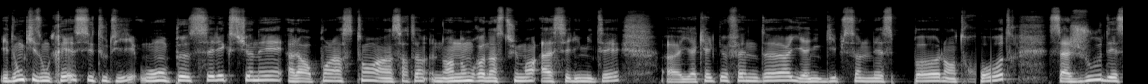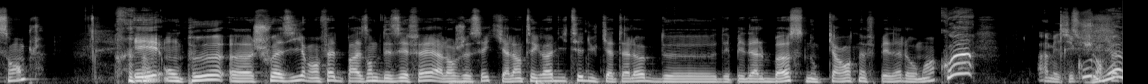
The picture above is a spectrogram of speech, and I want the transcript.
Et donc, ils ont créé cet outil où on peut sélectionner, alors pour l'instant, un certain un nombre d'instruments assez limité. Euh, Il y a quelques Fender, il y a une Gibson Les Paul, entre autres. Ça joue des samples. et on peut euh, choisir en fait par exemple des effets. Alors je sais qu'il y a l'intégralité du catalogue de, des pédales Boss, donc 49 pédales au moins. Quoi? Ah, mais c'est cool, en fait.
